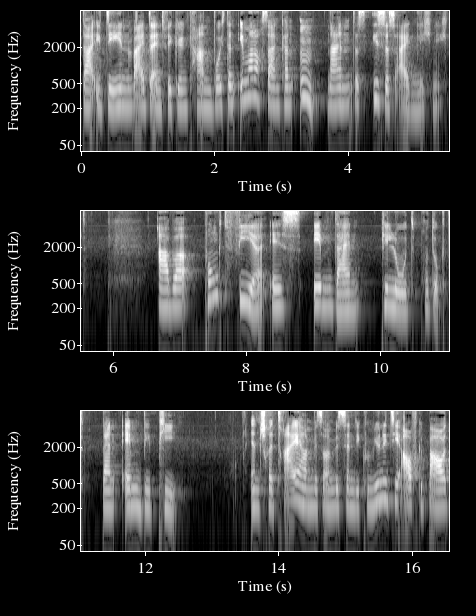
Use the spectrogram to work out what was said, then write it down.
da Ideen weiterentwickeln kann, wo ich dann immer noch sagen kann, hm, nein, das ist es eigentlich nicht. Aber Punkt 4 ist eben dein Pilotprodukt, dein MVP. In Schritt 3 haben wir so ein bisschen die Community aufgebaut,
